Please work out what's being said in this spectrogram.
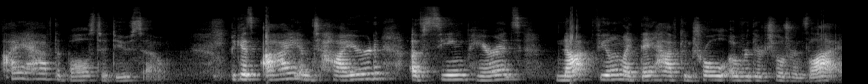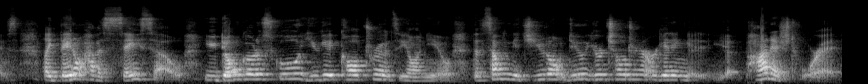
I have the balls to do so. Because I am tired of seeing parents not feeling like they have control over their children's lives. Like they don't have a say so. You don't go to school, you get called truancy on you. That's something that you don't do, your children are getting punished for it.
